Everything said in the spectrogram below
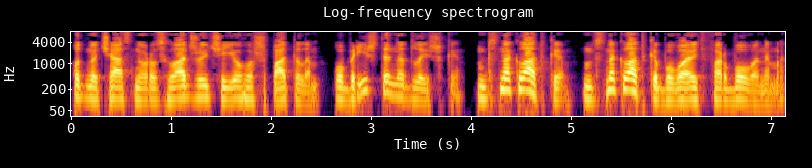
одночасно розгладжуючи його шпателем, обріжте надлишки. Мцнакладки. Мцнакладки бувають фарбованими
